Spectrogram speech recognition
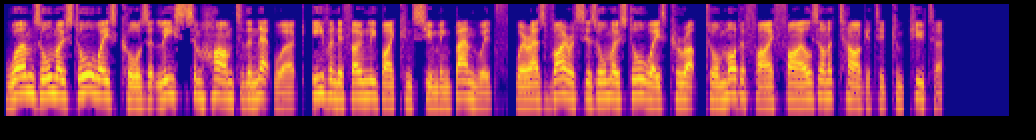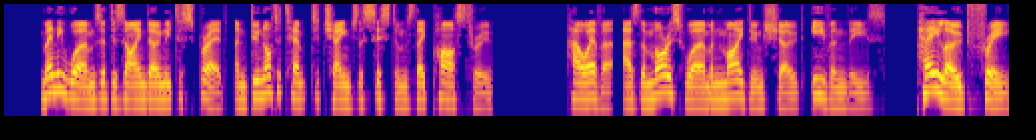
Worms almost always cause at least some harm to the network, even if only by consuming bandwidth, whereas viruses almost always corrupt or modify files on a targeted computer. Many worms are designed only to spread, and do not attempt to change the systems they pass through. However, as the Morris worm and MyDoom showed, even these payload-free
